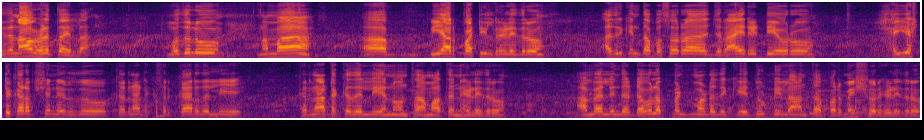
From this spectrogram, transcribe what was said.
ಇದು ನಾವು ಹೇಳ್ತಾ ಇಲ್ಲ. ಮೊದಲು ನಮ್ಮ ಬಿ ಆರ್ ಪಾಟೀಲ್ ಹೇಳಿದರು, ಅದಕ್ಕಿಂತ ಬಸವರಾಜ ರಾಯರೆಡ್ಡಿ ಅವರು ಹೈಯೆಸ್ಟ್ ಕರಪ್ಷನ್ ಇರೋದು ಕರ್ನಾಟಕ ಸರ್ಕಾರದಲ್ಲಿ, ಕರ್ನಾಟಕದಲ್ಲಿ ಅನ್ನುವಂಥ ಮಾತನ್ನು ಹೇಳಿದರು. ಆಮೇಲಿಂದ ಡೆವಲಪ್ಮೆಂಟ್ ಮಾಡೋದಕ್ಕೆ ದುಡ್ಡಿಲ್ಲ ಅಂತ ಪರಮೇಶ್ವರ್ ಹೇಳಿದರು.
